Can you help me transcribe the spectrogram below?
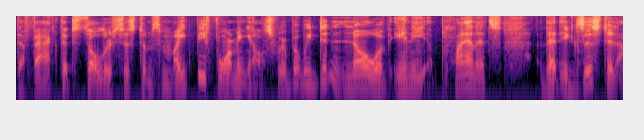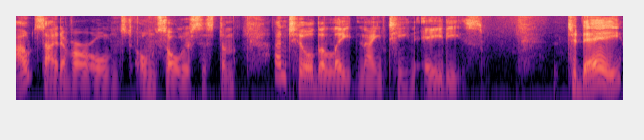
the fact that solar systems might be forming elsewhere, but we didn't know of any planets that existed outside of our own, own solar system until the late 1980s. Today,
